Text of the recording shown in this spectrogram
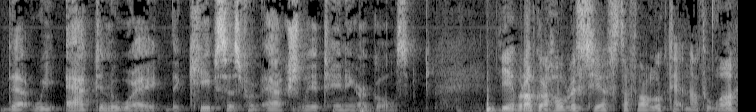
that we act in a way that keeps us from actually attaining our goals. Yeah, but I've got a whole list here of stuff that I looked at and I thought, wow,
